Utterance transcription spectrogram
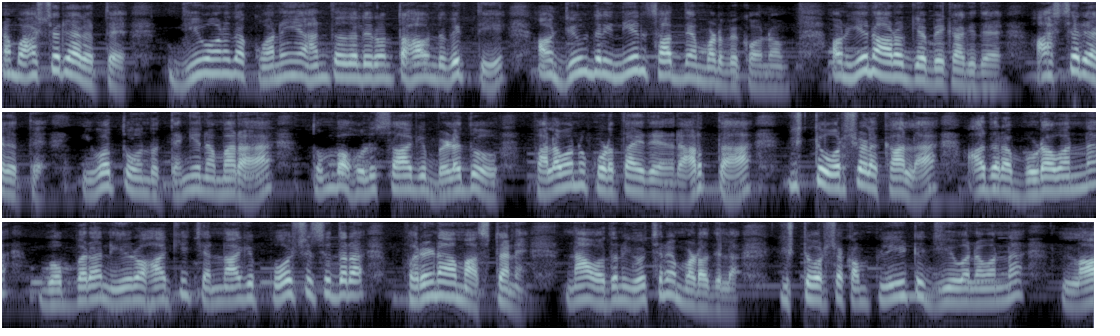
ನಮ್ಗೆ ಆಶ್ಚರ್ಯ ಆಗುತ್ತೆ. ಜೀವನದ ಕೊನೆಯ ಹಂತದಲ್ಲಿರುವಂತಹ ಒಂದು ವ್ಯಕ್ತಿ, ಅವನ ಜೀವನದಲ್ಲಿ ಇನ್ನೇನು ಸಾಧನೆ ಮಾಡಬೇಕು ಅವನು? ಅವನು ಏನು ಆರೋಗ್ಯ ಬೇಕಾಗಿದೆ? ಆಶ್ಚರ್ಯ ಆಗುತ್ತೆ. ಇವತ್ತು ಒಂದು ತೆಂಗಿನ ಮರ ತುಂಬ ಹೊಲಸಾಗಿ ಬೆಳೆದು ಫಲವನ್ನು ಕೊಡ್ತಾ ಇದೆ ಅಂದರೆ ಅರ್ಥ, ಇಷ್ಟು ವರ್ಷಗಳ ಕಾಲ ಅದರ ಬುಡವನ್ನು, ಗೊಬ್ಬರ, ನೀರು ಹಾಕಿ ಚೆನ್ನಾಗಿ ಪೋಷಿಸಿದರ ಪರಿಣಾಮ ಅಷ್ಟೇ ನಾವು ಅದನ್ನು ಯೋಚನೆ ಮಾಡೋದಿಲ್ಲ. ಇಷ್ಟು ವರ್ಷ ಕಂಪ್ಲೀಟ್ ಜೀವನವನ್ನು ಲಾ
